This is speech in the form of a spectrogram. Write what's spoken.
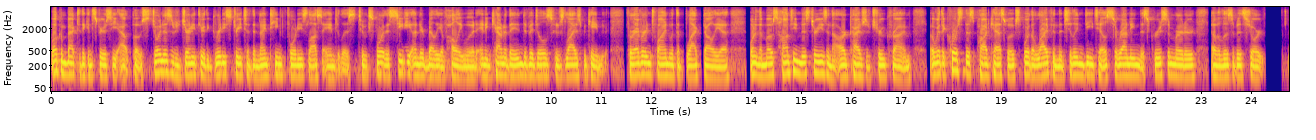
Welcome back to the Conspiracy Outpost. Join us as we journey through the gritty streets of the 1940s Los Angeles to explore the seedy underbelly of Hollywood and encounter the individuals whose lives became forever entwined with the Black Dahlia, one of the most haunting mysteries in the archives of true crime. Over the course of this podcast, we'll explore the life and the chilling details surrounding this gruesome murder of Elizabeth Short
